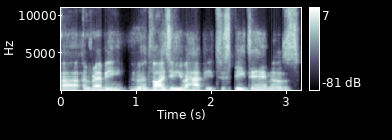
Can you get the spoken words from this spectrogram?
uh, a rebbe who advised you. You were happy to speak to him. It was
